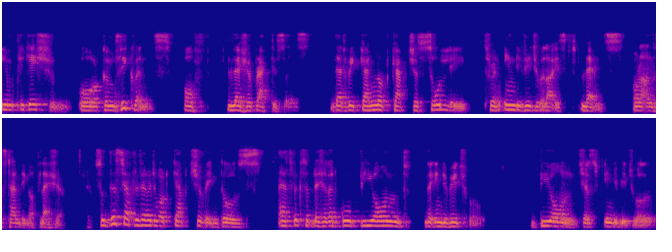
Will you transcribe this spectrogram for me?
implication or consequence of leisure practices that we cannot capture solely through an individualized lens or understanding of leisure. So this chapter is very much about capturing those aspects of leisure that go beyond the individual, beyond just individual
